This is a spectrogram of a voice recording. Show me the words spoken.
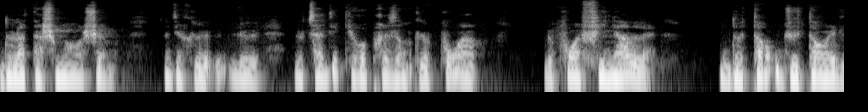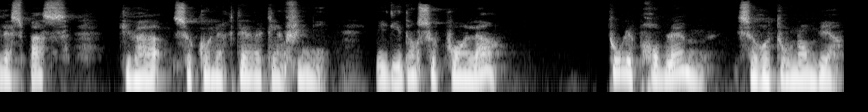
de l'attachement à Hashem. C'est-à-dire que le, le tzaddik qui représente le point, le point final du temps et de l'espace qui va se connecter avec l'infini. Il dit dans ce point-là, tous les problèmes se retournent en bien.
